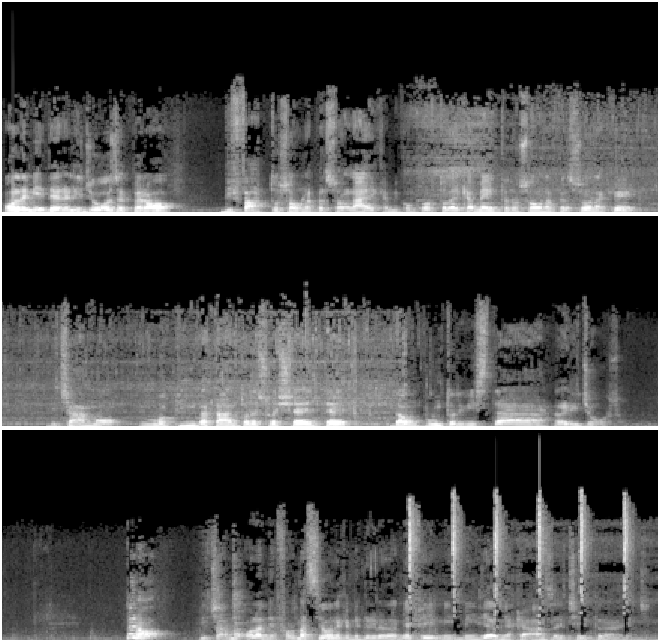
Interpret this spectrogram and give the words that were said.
ho le mie idee religiose, però di fatto sono una persona laica, mi comporto laicamente, non sono una persona che diciamo motiva tanto le sue scelte da un punto di vista religioso. Diciamo ho la mia formazione che mi deriva dalla mia famiglia, dalla mia casa, eccetera, eccetera.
